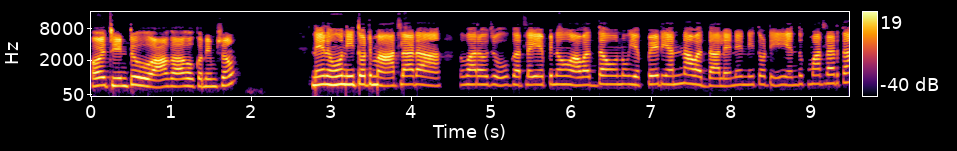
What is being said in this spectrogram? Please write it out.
ఓయ్ చింటూ ఆగా ఒక నిమిషం. నేను నీతోటి మాట్లాడా? నువ్వు ఆ రోజు గట్ల చెప్పినావు అవద్దావు నువ్వు చెప్పేది అన్న అవద్దాలే నేను నీతోటి ఎందుకు మాట్లాడతా?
